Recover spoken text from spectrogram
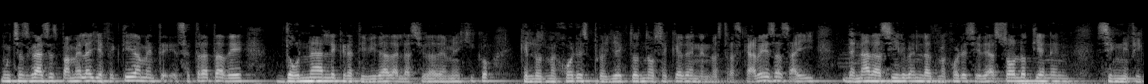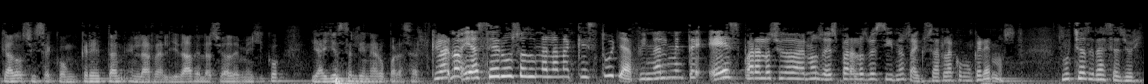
Muchas gracias, Pamela. Y efectivamente, se trata de donarle creatividad a la Ciudad de México, que los mejores proyectos no se queden en nuestras cabezas. Ahí de nada sirven las mejores ideas, solo tienen significado si se concretan en la realidad de la Ciudad de México y ahí está el dinero para hacerlo. Claro, y hacer uso de una lana que es tuya. Finalmente es para los ciudadanos, es para los vecinos, hay que usarla como queremos. Muchas gracias, Yuri.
